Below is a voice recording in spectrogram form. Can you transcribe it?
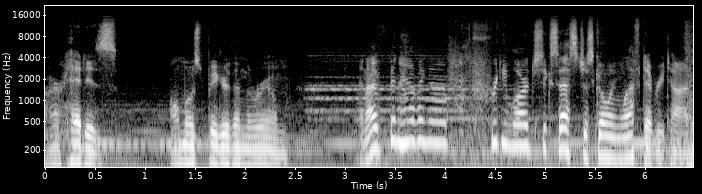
Our head is almost bigger than the room. And I've been having a pretty large success just going left every time.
